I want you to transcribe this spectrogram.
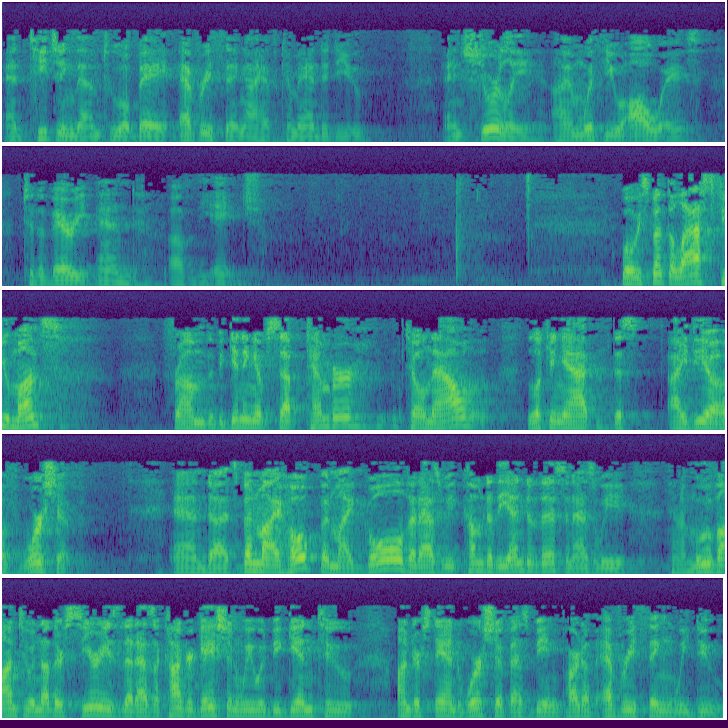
and teaching them to obey everything I have commanded you. And surely I am with you always to the very end of the age. Well, we spent the last few months from the beginning of September till now looking at this idea of worship. And uh, it's been my hope and my goal that as we come to the end of this and as we kind of move on to another series, that as a congregation we would begin to understand worship as being part of everything we do.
